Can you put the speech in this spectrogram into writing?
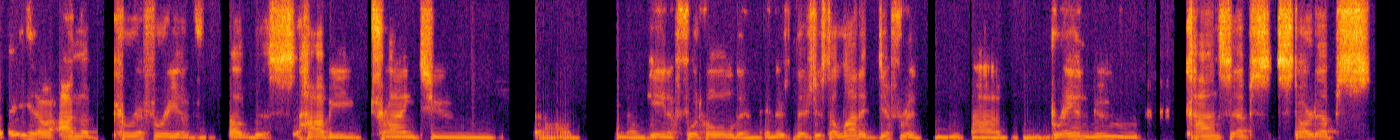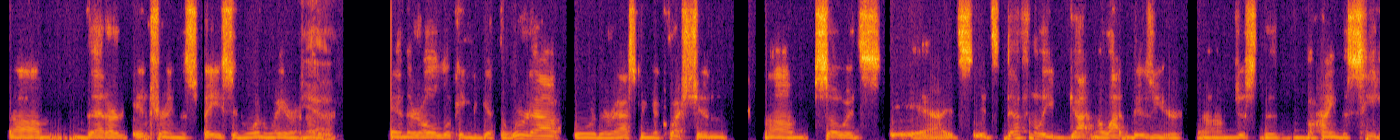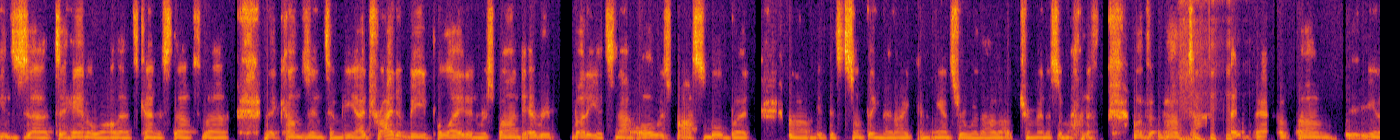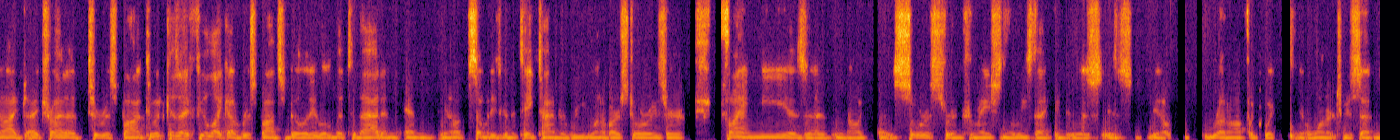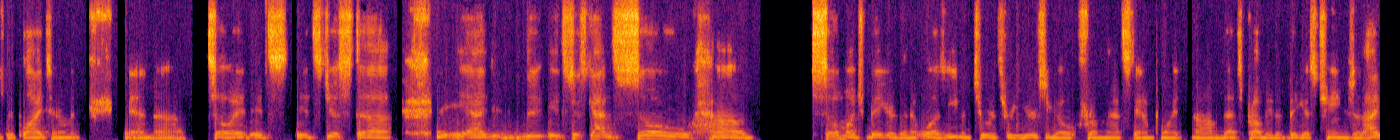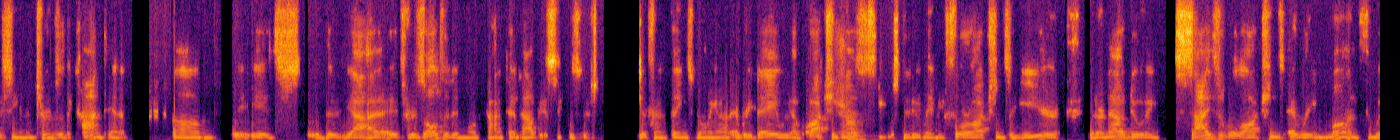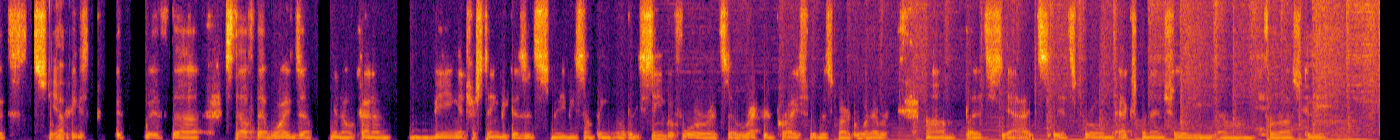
you know, on the periphery of of this hobby, trying to, uh, you know, gain a foothold, and and there's there's just a lot of different, uh, brand new concepts, startups um, that are entering the space in one way or another. And they're all looking to get the word out, or they're asking a question, um, so it's yeah, it's it's definitely gotten a lot busier. Um, just the behind the scenes uh, to handle all that kind of stuff uh, that comes into me. I try to be polite and respond to everybody. It's not always possible, but um, if it's something that I can answer without a tremendous amount of, of, of time, um, you know, I, I, try to, to respond to it because I feel like a responsibility a little bit to that. And and you know, if somebody's going to take time to read one of our stories or find me as a you know a source for information the least I can do is, is you know, run off a quick, you know, one or two sentence reply to them. And, and uh, so it, it's, it's just, uh, yeah, it's just gotten so, uh, so much bigger than it was even two or three years ago from that standpoint. Um, that's probably the biggest change that I've seen in terms of the content. Um, it's the, yeah, it's resulted in more content, obviously, because there's different things going on every day. We have auction sure. houses used to do maybe four auctions a year that are now doing sizable auctions every month with stories yep. with, with uh, stuff that winds up, you know, kind of being interesting because it's maybe something nobody's seen before or it's a record price for this card or whatever. Um, but it's yeah, it's it's grown exponentially um, for us too.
